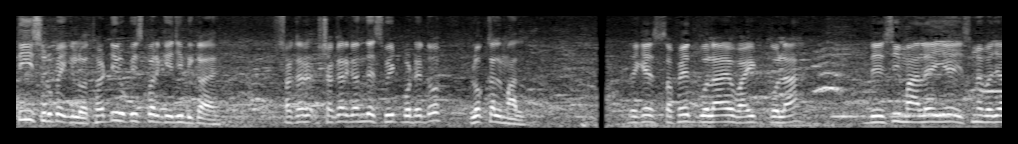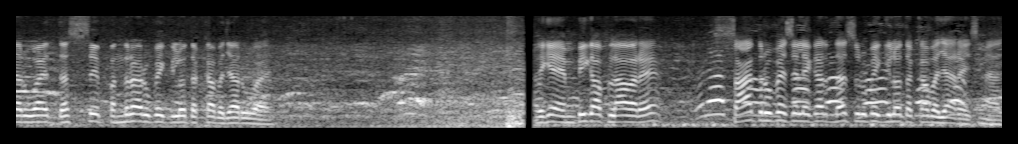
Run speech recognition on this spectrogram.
तीस रुपये किलो, थर्टी रुपीज़ पर के जी बिका है। शकर, शकरगंद स्वीट पोटेटो, लोकल माल। देखिए, सफ़ेद गोला है वाइट कोला। देसी माल है ये, इसमें बाज़ार हुआ है 10 से 15 रुपए किलो तक का बाज़ार हुआ है। देखिए एमपी का फ्लावर है। सात रुपए से लेकर दस रुपए किलो तक का बाज़ार है इसमें आज।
